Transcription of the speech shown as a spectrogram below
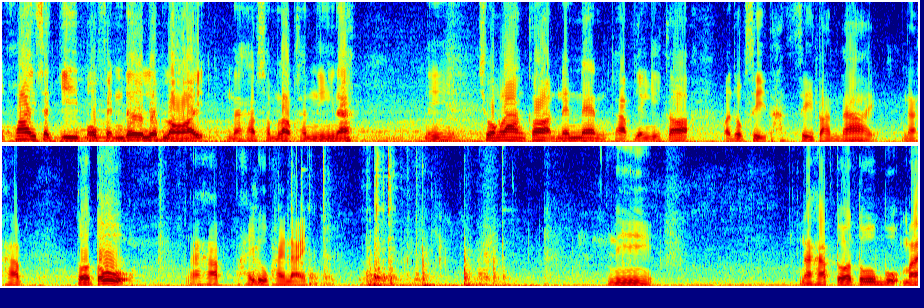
คไขว้สกีโปรเฟนเดอร์เรียบร้อยนะครับสำหรับคันนี้นะนี่ช่วงล่างก็แน่นๆครับ อย่างนี้ก็บรรทุก4 4ตันได้นะครับ ตัวตู้นะครับให้ดูภายใน นี่นะครับ ตัวตู้บุไม้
